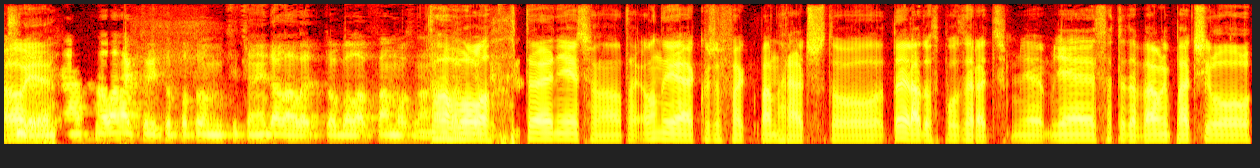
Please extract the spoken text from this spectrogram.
oh yeah. Na Salaha, ktorý to potom síce nedal, ale to bola famozná. To bolo, to je niečo, no, tak on je akože fakt pán hráč, to, to je radosť pozerať. Mne, mne sa teda veľmi páčilo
